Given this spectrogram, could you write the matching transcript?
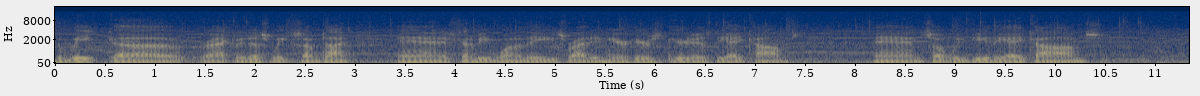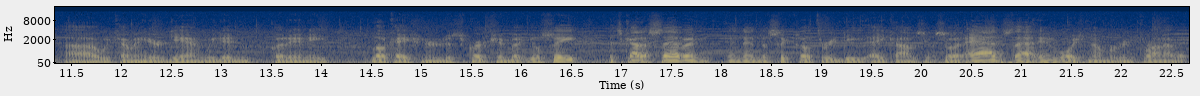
the week, uh, or actually this week sometime, and it's going to be one of these right in here. Here's here it is, the ACOMs, and so we view the ACOMs. Uh, we come in here again. We didn't put any location or description, but you'll see it's got a 7 and then the 603D ACOMs. So it adds that invoice number in front of it.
